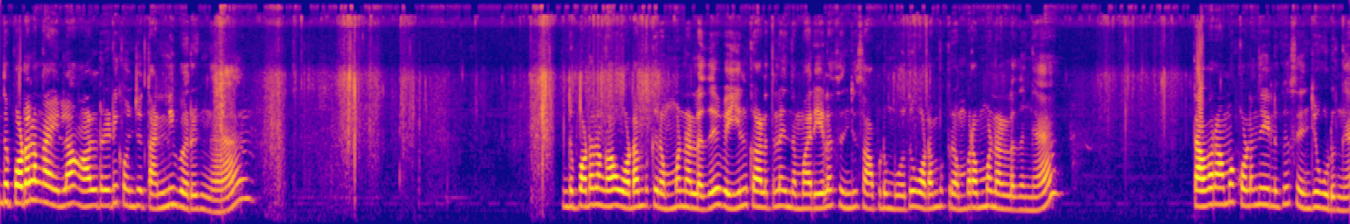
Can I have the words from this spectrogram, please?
இந்த புடலங்காயெல்லாம் ஆல்ரெடி கொஞ்சம் தண்ணி வருங்க. இந்த புடலங்காய் உடம்புக்கு ரொம்ப நல்லது. வெயில் காலத்தில் இந்த மாதிரியெல்லாம் செஞ்சு சாப்பிடும்போது உடம்புக்கு ரொம்ப ரொம்ப நல்லதுங்க. தவறாமல் குழந்தைகளுக்கு செஞ்சு கொடுங்க.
